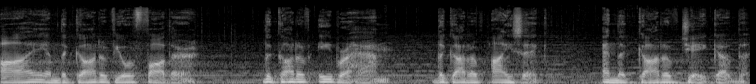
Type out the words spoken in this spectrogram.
I am the God of your father, the God of Abraham, the God of Isaac, and the God of Jacob.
